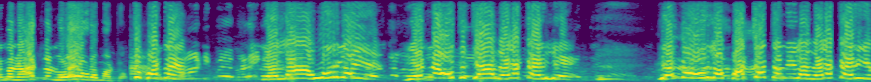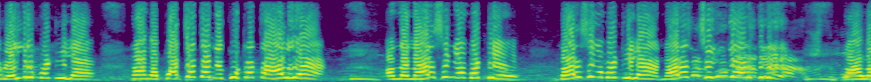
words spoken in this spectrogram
எங்க நாட்டுல நுழைய விட மாட்டோம். எல்லா ஊர்லயும் என்ன ஊத்துச்சா விளக்காரியே எங்க ஊர்ல பச்சை தண்ணில விளக்காரிய வெள்ளரிப்பட்டியில. நாங்க பச்சை தண்ணி கூட்டத்தை ஆளுக அந்த நரசிங்கப்பட்டி நரசிங்கப்பட்டியில நரசிங்க இருக்குது. நாங்க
